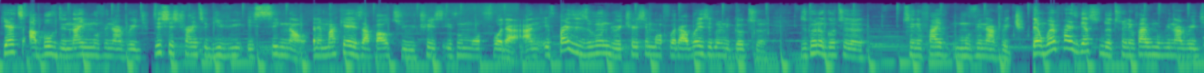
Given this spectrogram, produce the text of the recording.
gets above the nine moving average this is trying to give you a signal that the market is about to retrace even more further. And if price is even retracing more further where is it going to go to? It's going to go to the 25 moving average. Then when price gets to the 25 moving average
